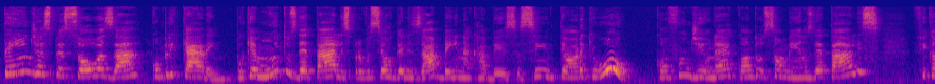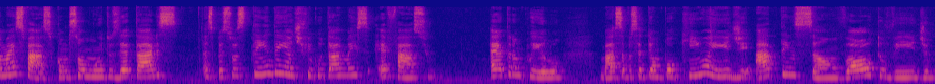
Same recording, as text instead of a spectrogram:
tende as pessoas a complicarem. Porque muitos detalhes, para você organizar bem na cabeça, assim, tem hora que, uh, confundiu, né? Quando são menos detalhes, fica mais fácil. Como são muitos detalhes, as pessoas tendem a dificultar, mas é fácil, é tranquilo. Basta você ter um pouquinho aí de atenção, volta o vídeo,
